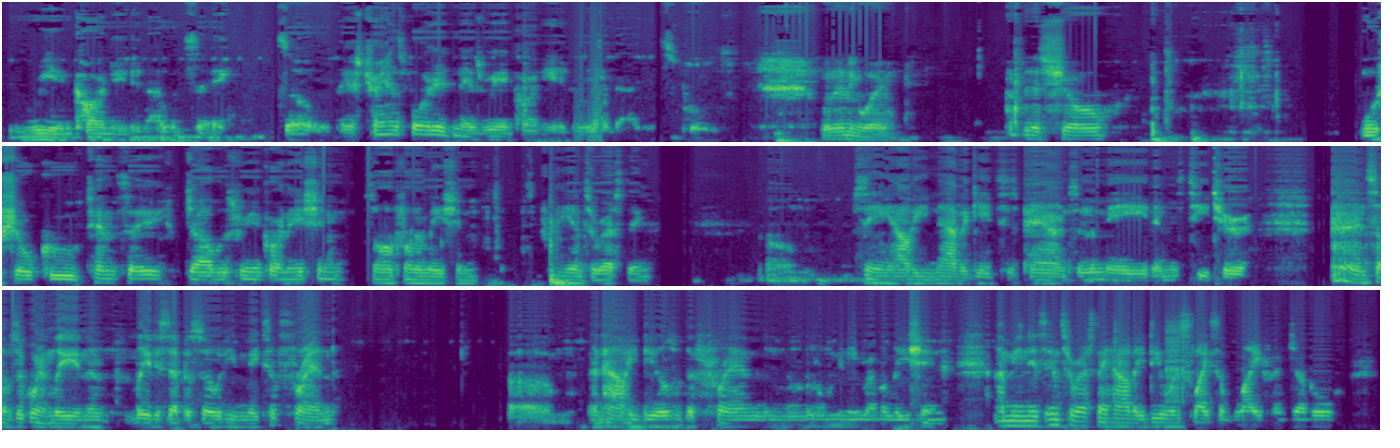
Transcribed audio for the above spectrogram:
reincarnated, I would say. So there's transported and there's reincarnated. I suppose. But anyway, this show, Mushoku Tensei, Jobless Reincarnation, on Funimation. It's pretty interesting. Um, seeing how he navigates his parents and the maid and his teacher. and subsequently, in the latest episode, he makes a friend. Um, and how he deals with a friend and a little mini revelation. I mean, it's interesting how they deal with slice of life and juggle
